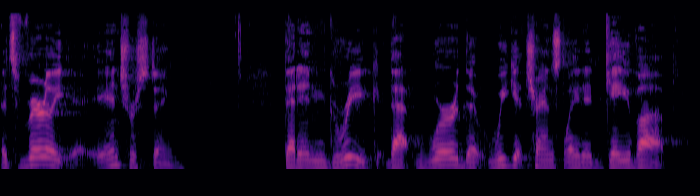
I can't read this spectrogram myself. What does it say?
It's really interesting that in Greek, that word that we get translated gave up,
